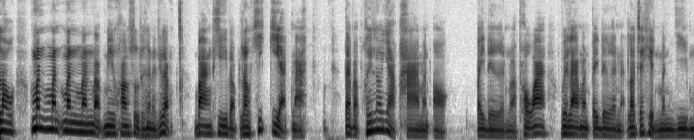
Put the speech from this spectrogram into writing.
เรา มันมันมันมันแบบมีความสุขถึงขนาดที่แบบบางทีแบบเราขี้เกียจนะแต่แบบเฮ้ยเราอยากพามันออกไปเดินว่ะเพราะว่าเวลามันไปเดินอะเราจะเห็นมันยิ้ม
